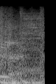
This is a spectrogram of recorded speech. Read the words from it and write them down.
Huh!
